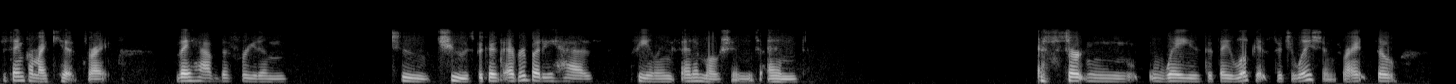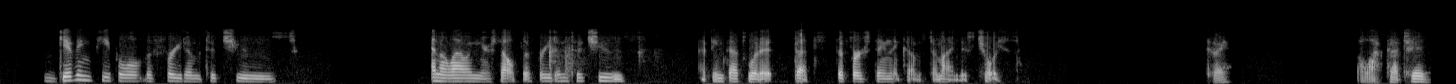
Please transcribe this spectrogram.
the same for my kids, right? They have the freedom to choose because everybody has feelings and emotions and certain ways that they look at situations, right? So giving people the freedom to choose and allowing yourself the freedom to choose, I think that's what it that's the first thing that comes to mind is choice. Okay. I like that too.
